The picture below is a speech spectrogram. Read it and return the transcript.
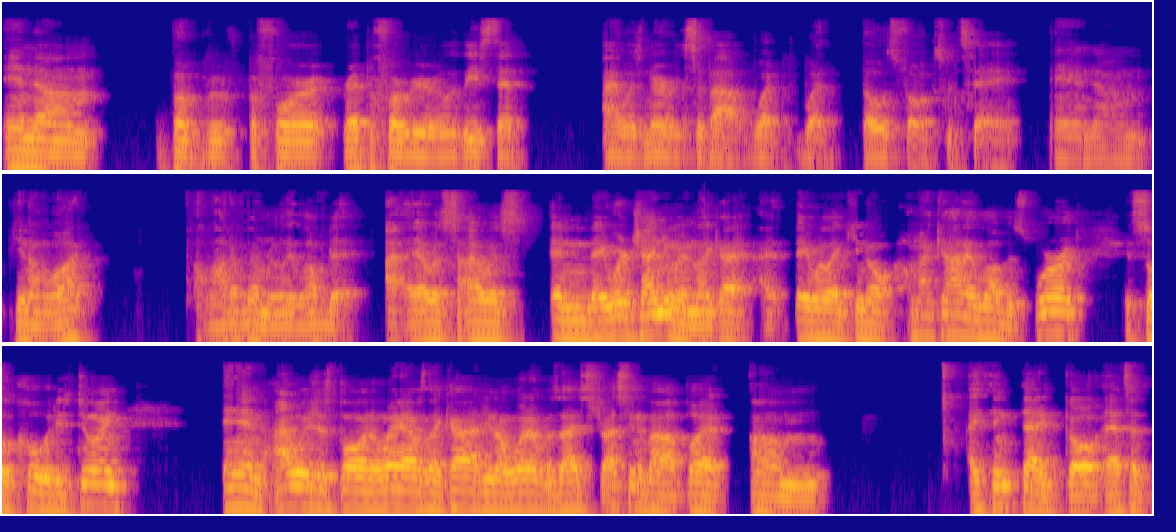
and um but before right before we released that i was nervous about what what those folks would say. And um you know what? A lot of them really loved it. I, I was i was and they were genuine. Like I, I they were like you know oh my god i love his work. It's so cool what he's doing. And i was just blown away. I was like god you know what was i stressing about? But um I think that go that's a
